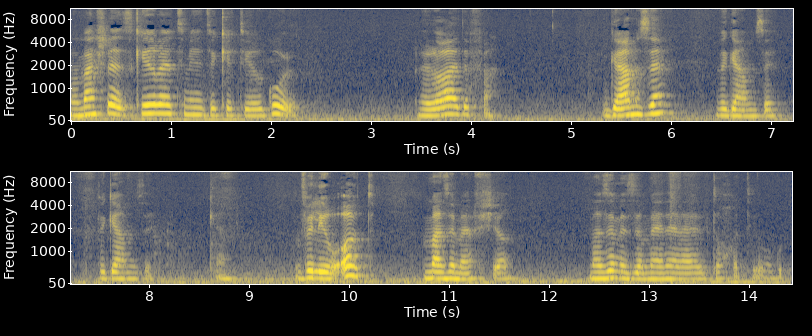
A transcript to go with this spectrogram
ממש להזכיר לעצמי את זה כתרגול, ללא העדפה. גם זה וגם זה וגם זה, כן. ולראות מה זה מאפשר, מה זה מזמן אליי לתוך התרגול.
